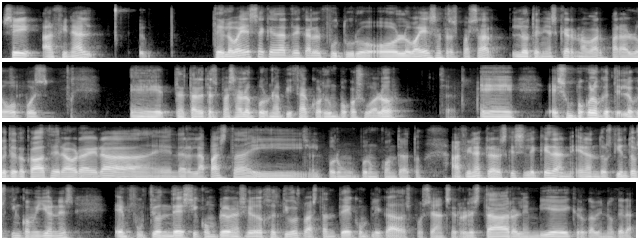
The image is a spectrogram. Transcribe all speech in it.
Sí, al final te lo vayas a quedar de cara al futuro o lo vayas a traspasar, lo tenías que renovar para luego, pues, eh, tratar de traspasarlo por una pieza acorde un poco a su valor. Sí. Eh, es un poco lo que te, lo que te tocaba hacer ahora era eh, darle la pasta y, sí. y por, un, por, un, contrato. Al final, claro, es que se le quedan, eran 205 millones en función de si cumple una serie de objetivos sí. bastante complicados, pues sean ser el Star o el NBA, creo que había uno que era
